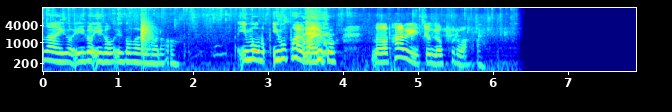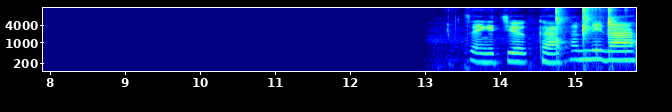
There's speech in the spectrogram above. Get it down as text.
하나 이거 이거 이거 이거 봐 이거라. 어. 이모 이모 팔 말고 너가 팔을 이쪽 옆으로 와. 어. 생일 축하합니다.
